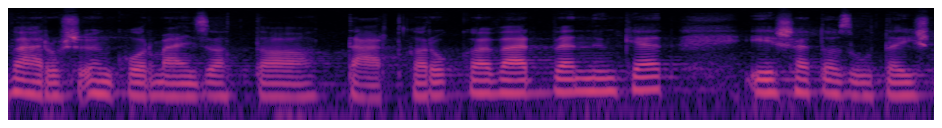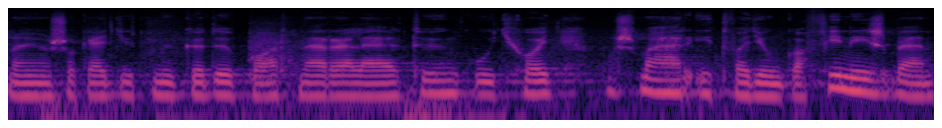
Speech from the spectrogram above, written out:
város önkormányzata tárt karokkal várt bennünket, és hát azóta is nagyon sok együttműködő partnerrel eltünk, úgyhogy most már itt vagyunk a finisben,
